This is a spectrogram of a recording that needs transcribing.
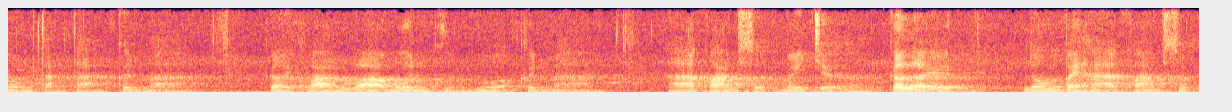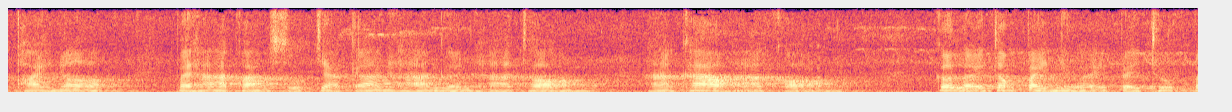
รมณ์ต่างๆขึ้นมา เกิดความว้าวุ่นขุ่นมัวขึ้นมา หาความสุขไม่เจอ ก็เลย หลงไปหาความสุขภายนอก ไปหาความสุขจากการหาเงินหาทอง หาข้าวหาของ ก็เลยต้องไปเหนื่อยไปทุกข์ไป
